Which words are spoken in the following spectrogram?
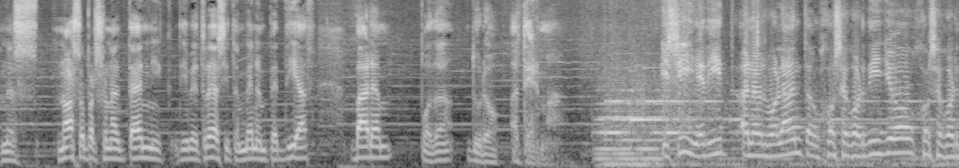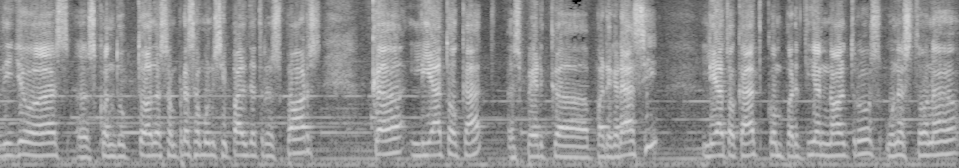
en el nostre personal tècnic d'IV3 i també en Pet Díaz, vàrem poder dur-ho a terme. I sí, he dit en el volant en José Gordillo. José Gordillo és el conductor de l'empresa municipal de transports que li ha tocat, espero que per gràcia, li ha tocat compartir amb nosaltres una estona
